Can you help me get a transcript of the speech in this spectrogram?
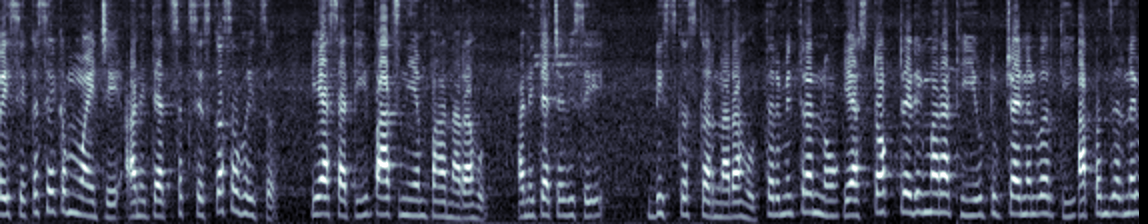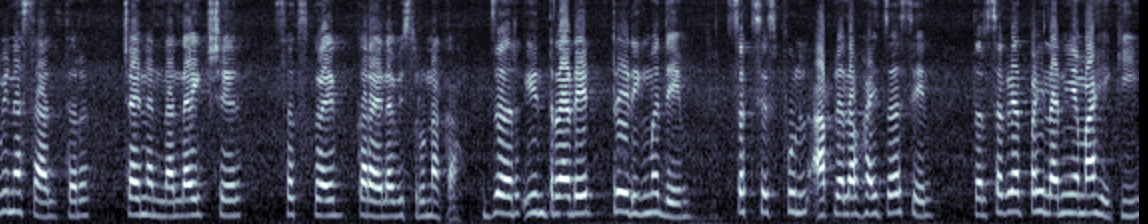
पैसे कसे कमवायचे आणि त्यात सक्सेस कसं व्हायचं यासाठी पाच नियम पाहणार आहोत आणि त्याच्याविषयी डिस्कस करणार आहोत. तर मित्रांनो या स्टॉक ट्रेडिंग मराठी यूट्यूब चॅनलवरती आपण जर नवीन असाल तर चॅनलला लाईक शेअर सबस्क्राईब करायला विसरू नका. जर इंट्राडे ट्रेडिंगमध्ये सक्सेसफुल आपल्याला व्हायचं असेल तर सगळ्यात पहिला नियम आहे की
